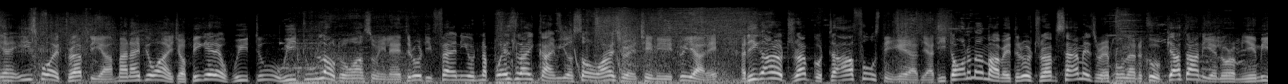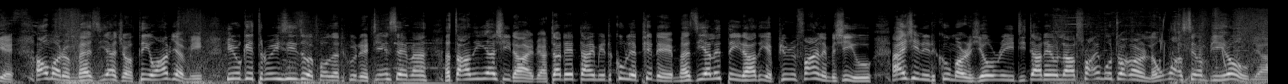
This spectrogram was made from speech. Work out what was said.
Yeah e-sport ရဲ့ draft တွေကမှန်တိုင်းပြောရရင်ကျွန်တော်ပြီးခဲ့တဲ့ V2 V2 လောက်တုန်းကဆိုရင်လည်းသူတို့ဒီ fan တွေကိုနှစ်ပွဲစလိုက်ကင်ပြီးတော့ဆော်သွားဆိုတဲ့အချိန်တွေတွေ့ရတယ်အဓိကတော့ draft ကိုတအား force နေခဲ့တာဗျာဒီ tournament မှာပဲသူတို့ draft ဆမ်းမယ်ဆိုတဲ့ပုံစံတစ်ခုကိုပြသနေရလို့တော့မြင်မိရအောက်မှာတော့ Messi ကကျွန်တော်သေသွားပြန်ပြီ Hero K 3C ဆိုတဲ့ပုံစံတစ်ခုနဲ့ Team 7အသာသီးရရှိတာရဗျာတတ်တဲ့ time တစ်ခုလည်းဖြစ်တယ် Messi ကလည်းသေထားသေးတယ် purify လည်းမရှိဘူးအဲ့ဒီအချိန်တွေတစ်ခုမှာ Yori ဒီ Tadeo La try ဖို့တော့ကတော့လုံးဝအဆင်မပြေတော့ဘူးဗျာ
